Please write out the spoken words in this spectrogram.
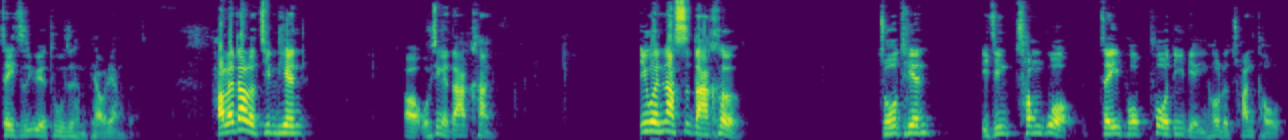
这一只月兔是很漂亮的。好，来到了今天，哦，我先给大家看，因为纳斯达克昨天已经冲过这一波破低点以后的穿头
